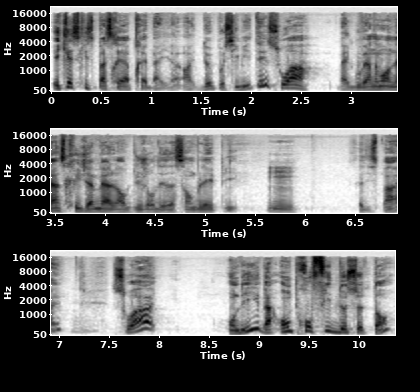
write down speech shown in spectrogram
Et qu'est-ce qui se passerait après? Bah, Il y aurait deux possibilités. Soit bah, le gouvernement n'inscrit jamais à l'ordre du jour des assemblées, puis Hmm. ça disparaît. Soit on dit bah, on profite de ce temps,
